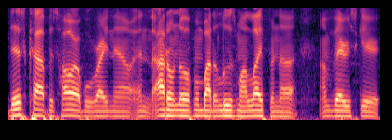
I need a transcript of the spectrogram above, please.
this cop is horrible right now, and I don't know if I'm about to lose my life or not. I'm very scared.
